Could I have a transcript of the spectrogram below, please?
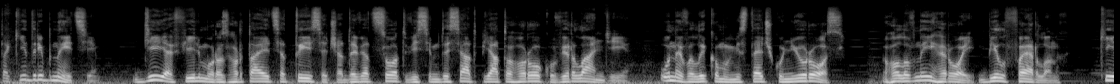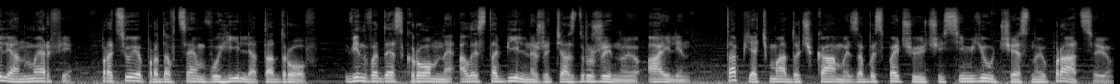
Такі дрібниці. Дія фільму розгортається 1985 року в Ірландії у невеликому містечку Нью-Рос. Головний герой Білл Ферлонг, Кіліан Мерфі, працює продавцем вугілля та дров. Він веде скромне, але стабільне життя з дружиною Айлін та п'ятьма дочками, забезпечуючи сім'ю чесною працею.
